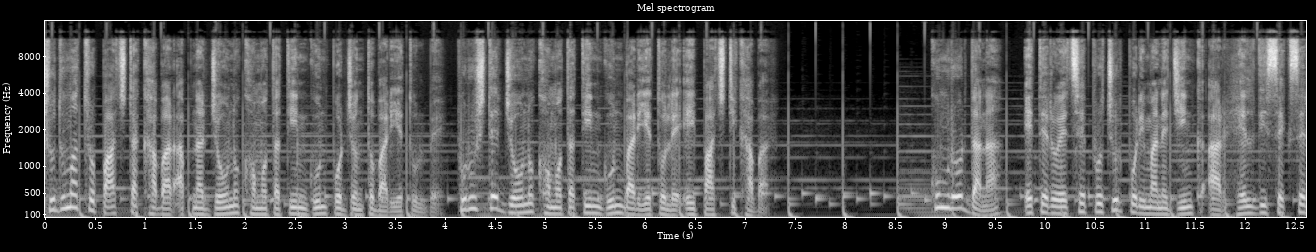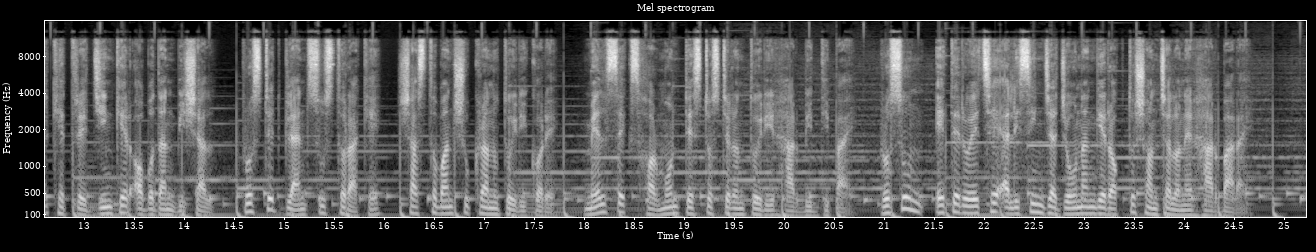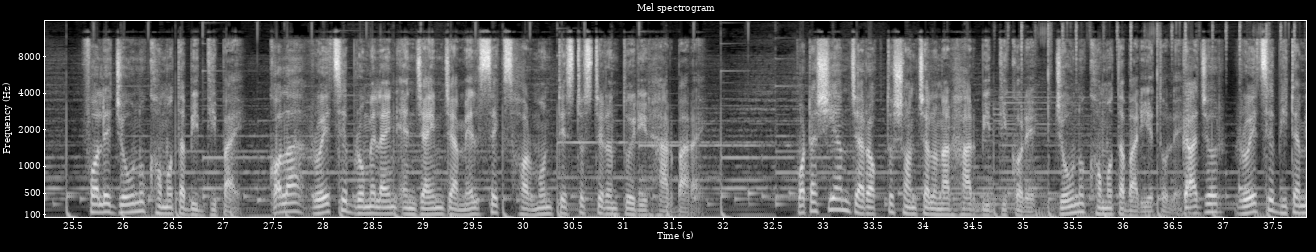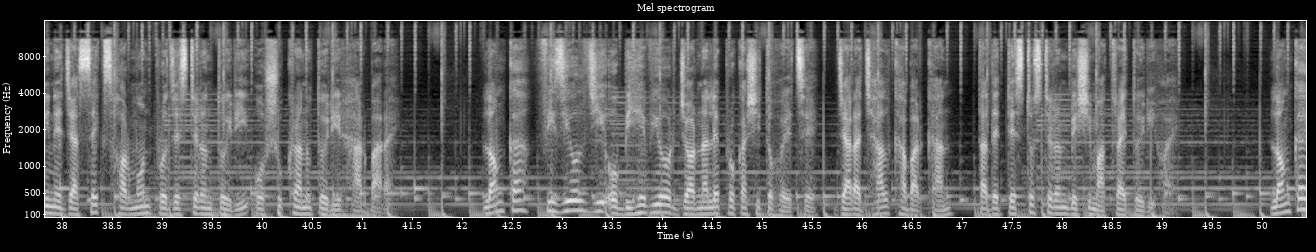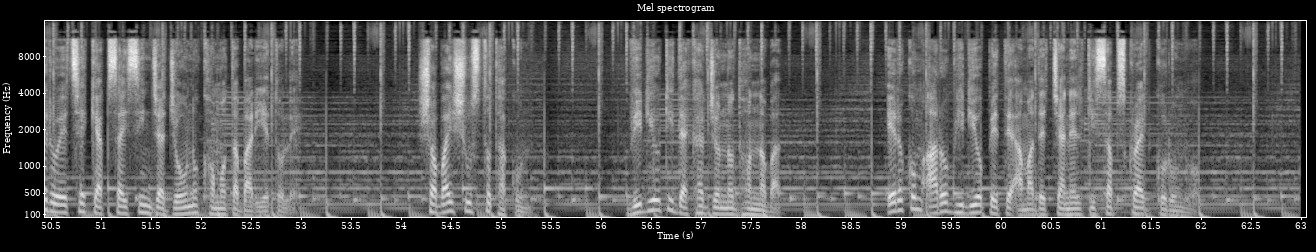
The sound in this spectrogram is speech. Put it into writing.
শুধুমাত্র পাঁচটা খাবার আপনার যৌন ক্ষমতা তিন গুণ পর্যন্ত বাড়িয়ে তুলবে। পুরুষদের যৌন ক্ষমতা তিন গুণ বাড়িয়ে তোলে এই পাঁচটি খাবার। কুমড়োর দানা, এতে রয়েছে প্রচুর পরিমাণে জিঙ্ক আর হেলদি সেক্সের ক্ষেত্রে জিঙ্কের অবদান বিশাল। প্রোস্টেট গ্ল্যান্ড সুস্থ রাখে, স্বাস্থ্যবান শুক্রাণু তৈরি করে, মেল সেক্স হরমোন টেস্টোস্টেরন তৈরির হার বৃদ্ধি পায়। রসুন, এতে রয়েছে অ্যালিসিন যা যৌনাঙ্গে রক্ত সঞ্চালনের হার বাড়ায়। ফলে যৌন ক্ষমতা বৃদ্ধি পায়। কলা রয়েছে ব্রোমেলাইন এনজাইম যা মেল সেক্স হরমোন টেস্টোস্টেরন তৈরির হার বাড়ায়। পটাশিয়াম যা রক্ত সঞ্চালনার হার বৃদ্ধি করে, যৌন ক্ষমতা বাড়িয়ে তোলে। গাজর রয়েছে ভিটামিনে যা সেক্স হরমোন প্রজেস্টেরন তৈরি ও শুক্রাণু তৈরির হার বাড়ায়। লঙ্কা, ফিজিওলজি ও বিহেভিওর জার্নালে প্রকাশিত হয়েছে, যারা ঝাল খাবার খান, তাদের টেস্টোস্টেরন বেশি মাত্রায় তৈরি হয়। লঙ্কায় রয়েছে ক্যাপসাইসিন যা যৌন ক্ষমতা বাড়িয়ে তোলে। সবাই সুস্থ থাকুন। ভিডিওটি দেখার জন্য ধন্যবাদ। এরকম আরও ভিডিও পেতে আমাদের চ্যানেলটি সাবস্ক্রাইব করুন।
